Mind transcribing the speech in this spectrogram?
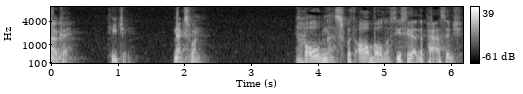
Okay, teaching. Next one boldness, with all boldness. You see that in the passage?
